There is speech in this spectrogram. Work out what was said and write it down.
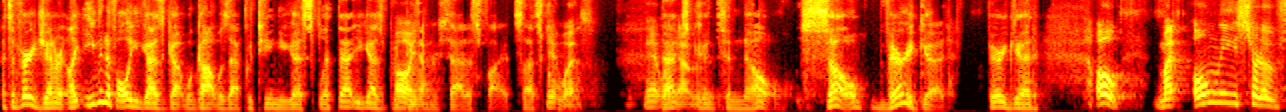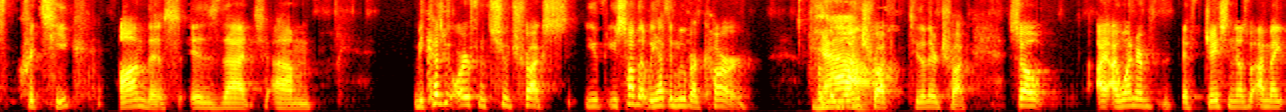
It's a very generous. Like even if all you guys got what got was that poutine, you guys split that. You guys would Oh, be yeah. satisfied. So that's cool. It was. It That's yeah. good to know. So very good, very good. Oh, my only sort of critique on this is that um, because we ordered from two trucks, you, you saw that we had to move our car from the one truck to the other truck. So I, I wonder if, if Jason knows, but I might,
